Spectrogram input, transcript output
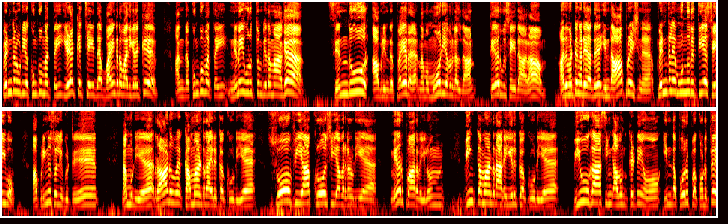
பெண்களுடைய குங்குமத்தை இழக்கச் செய்த பயங்கரவாதிகளுக்கு அந்த குங்குமத்தை நினைவுறுத்தும் விதமாக செந்தூர் அப்படின்ற பெயரை நம்ம மோடி அவர்கள் தான் தேர்வு செய்தாராம். அது மட்டும் கிடையாது இந்த ஆப்ரேஷனை பெண்களை முன்னிறுத்தியே செய்வோம் அப்படின்னு சொல்லிவிட்டு நம்முடைய ராணுவ கமாண்டரா இருக்கக்கூடிய சோஃபியா குரோசி அவர்களுடைய மேற்பார்வையிலும் விங் கமாண்டராக இருக்கக்கூடிய வியூகா சிங் அவங்க கிட்டையும் இந்த பொறுப்பை கொடுத்து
